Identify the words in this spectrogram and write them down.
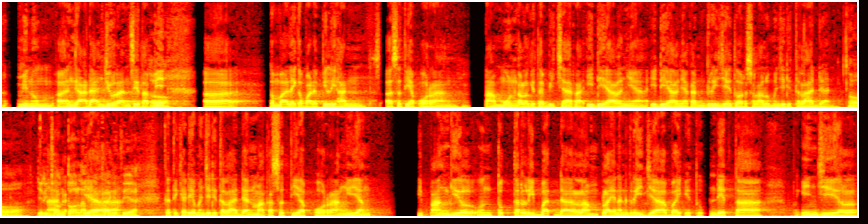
minum. Uh, nggak ada anjuran sih, tapi Oh. uh, kembali kepada pilihan uh, setiap orang. Hmm. Namun kalau kita bicara idealnya, idealnya kan gereja itu harus selalu menjadi teladan. Oh, jadi Nah, contoh lah ya. mereka gitu ya. Ketika dia menjadi teladan, maka setiap orang yang dipanggil untuk terlibat dalam pelayanan gereja, baik itu pendeta, penginjil,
